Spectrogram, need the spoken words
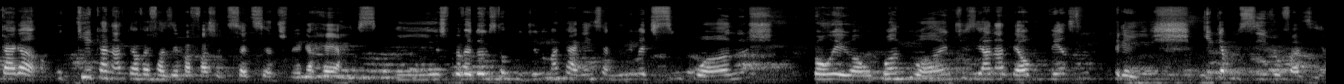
Cara, o que a Anatel vai fazer com a faixa de 700 MHz? E os provedores estão pedindo uma carência mínima de 5 anos com o leilão o quanto antes e a Anatel pensa em 3. O que é possível fazer?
